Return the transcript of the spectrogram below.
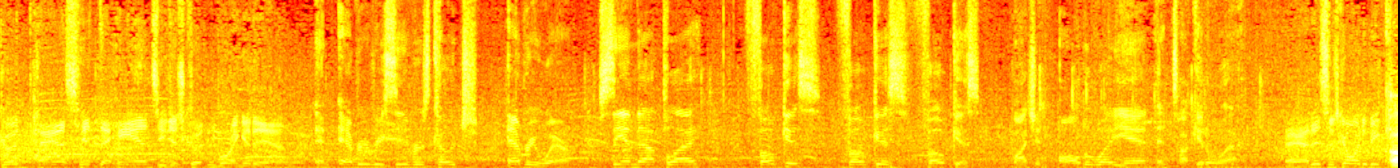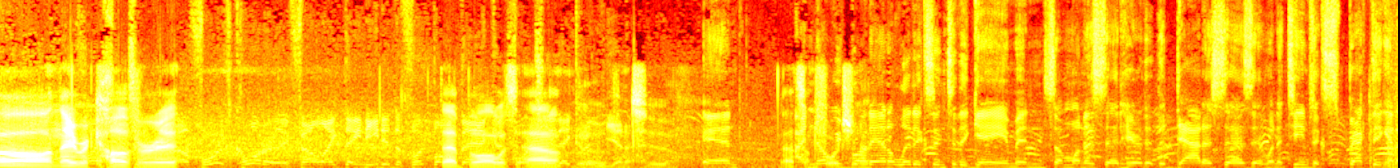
good pass, hit the hands. He just couldn't bring it in. And every receiver's coach everywhere. Seeing that play, focus, focus, focus. Watch it all the way in and tuck it away. And this is going to be Oh, and they recover it. Fourth quarter, they felt like they needed the football That ball was out. Unfortunately, they couldn't get Moving it. too. And That's I know we brought analytics into the game, and someone has said here that the data says that when a team's expecting an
